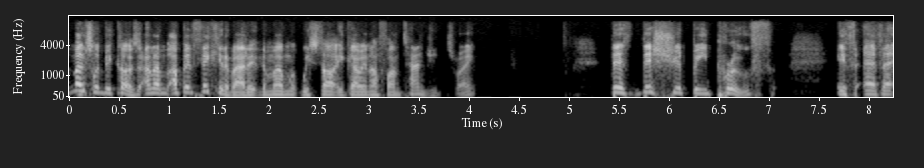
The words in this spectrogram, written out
mostly because, and I'm, I've been thinking about it the moment we started going off on tangents, right? This this should be proof, if ever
